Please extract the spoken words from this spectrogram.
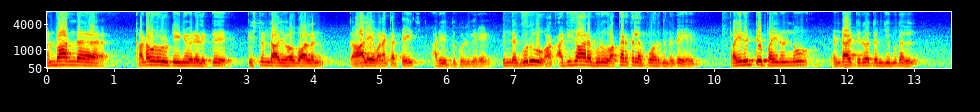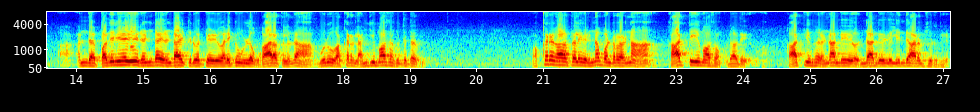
அன்பார்ந்த கடவுள் டீனியவர்களுக்கு கிருஷ்ணன் ராஜகோபாலன் காலை வணக்கத்தை அறிவித்துக் கொள்கிறேன். இந்த குரு அதிசார குரு வக்கரத்தில் போகிறதுன்றது பதினெட்டு பதினொன்று ரெண்டாயிரத்தி இருபத்தஞ்சி முதல் அந்த பதினேழு ரெண்டு ரெண்டாயிரத்தி இருபத்தேழு வரைக்கும் உள்ள காலத்தில் தான் குரு வக்கரில் அஞ்சு மாதம் கொடுத்துட்டார். வக்கர காலத்தில் இவர் என்ன பண்ணுறாருன்னா கார்த்திகை மாதம் அதாவது கார்த்திகை மாதம் ரெண்டாம் தேதி ரெண்டாம் தேதியிலேருந்து ஆரம்பிச்சிருது.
